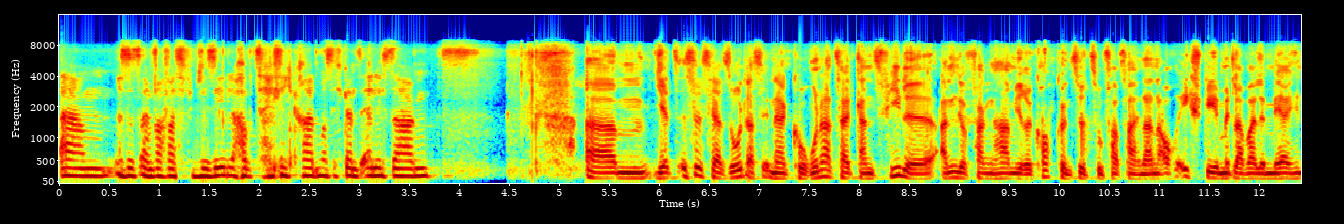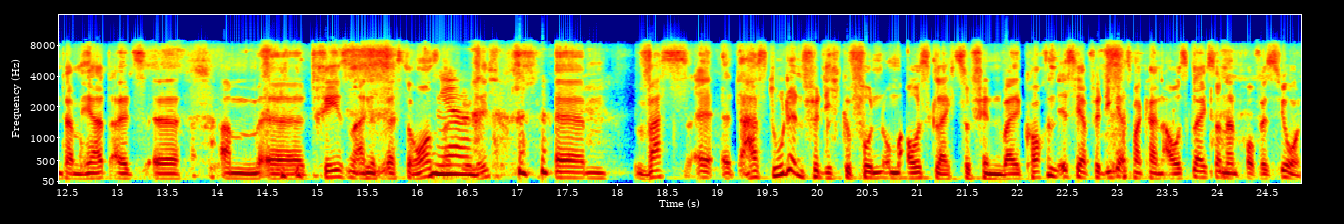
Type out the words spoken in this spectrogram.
ähm, es ist einfach was für die Seele hauptsächlich gerade, muss ich ganz ehrlich sagen. Ähm, jetzt ist es ja so, dass in der Corona-Zeit ganz viele angefangen haben, ihre Kochkünste zu verfeinern. Auch ich stehe mittlerweile mehr hinterm Herd als äh, am äh, Tresen eines Restaurants natürlich. Ja. Ähm, was äh, hast du denn für dich gefunden, um Ausgleich zu finden? Weil Kochen ist ja für dich erstmal kein Ausgleich, sondern Profession.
